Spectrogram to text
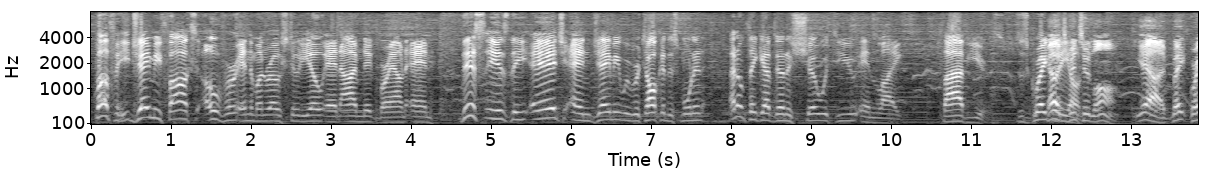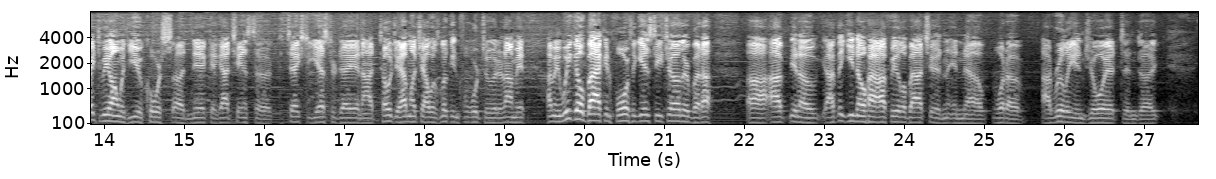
Puffy, Jamie Fox over in the Monroe studio. And I'm Nick Brown. And this is The Edge. And Jamie, we were talking this morning. I don't think I've done a show with you in like five years. This is great No, to it's be been on. too long. Yeah, great, great to be on with you. Of course, uh, Nick. I got a chance to, to text you yesterday, and I told you how much I was looking forward to it. And I mean, I mean, we go back and forth against each other, but I, uh, I, you know, I think you know how I feel about you, and, and uh, what a, I really enjoy it. And uh,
